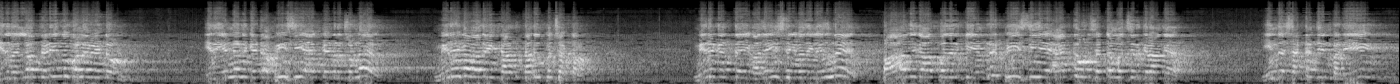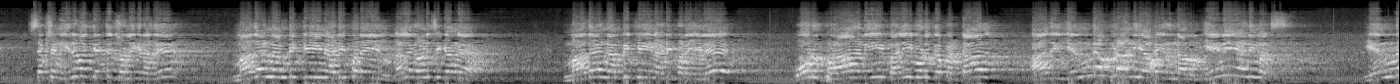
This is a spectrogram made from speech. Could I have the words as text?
இதுவெல்லாம் தெரிந்து கொள்ள வேண்டும். இது என்னன்னு கேட்டா பிசி ஆக்ட் என்று சொன்னால் மிருக வதை தடுப்பு சட்டம். மிருகத்தை வதை செய்வதிலிருந்து பாதுகாப்பதற்கு என்று பிசிஏ ஆக்ட் ஒரு சட்டம் வச்சிருக்கிறாங்க. இந்த சட்டத்தின்படி செக்ஷன் 28 சொல்லுகிறது மத நம்பிக்கையின் அடிப்படையில் நல்லா கவனிச்சுக்கங்க. மத நம்பிக்கையின் அடிப்படையிலே ஒரு பிராணி பலி கொடுக்கப்பட்டால் அது எந்த பிராணியாக இருந்தாலும் எனி அனிமல்ஸ் எந்த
